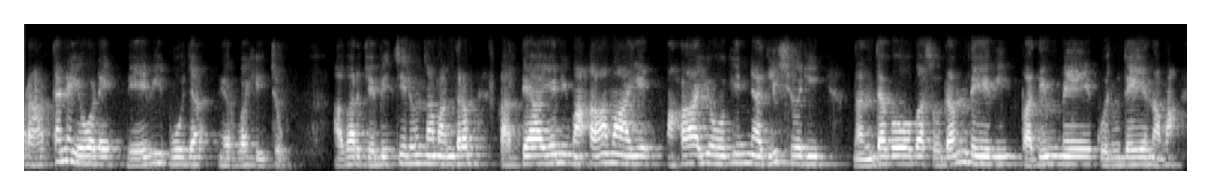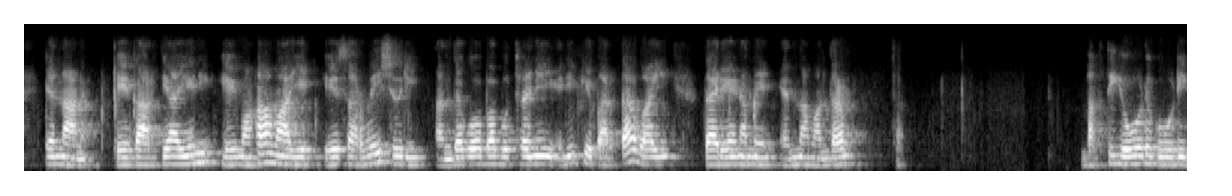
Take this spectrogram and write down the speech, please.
പ്രാർത്ഥനയോടെ ദേവി പൂജ നിർവഹിച്ചു. അവർ ജപിച്ചിരുന്ന മന്ത്രം കാർത്യായനി മഹാമായെ മഹായോഗിന്യധീശ്വരി നന്ദഗോപ സുതം ദേവി പതിമ്മേ കുരുദേ നമ എന്നാണ്. ഹേ കാർത്യായനി ഹേ മഹാമായെ ഹേ സർവേശ്വരി നന്ദഗോപപുത്രനെ എനിക്ക് ഭർത്താവായി തരേണമേ എന്ന മന്ത്രം ഭക്തിയോടുകൂടി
